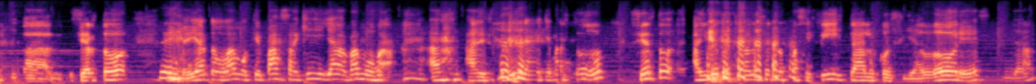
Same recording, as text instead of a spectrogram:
¿cierto? De inmediato, vamos, ¿qué pasa aquí? Ya vamos a, a, destruir, a quemar todo, ¿cierto? Hay otros que van a ser los pacifistas, los conciliadores, ¿ya?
